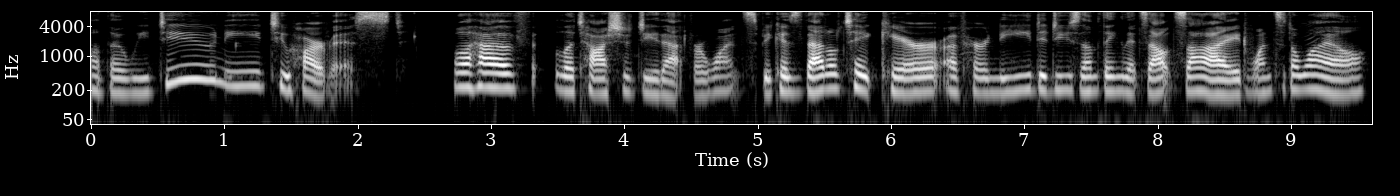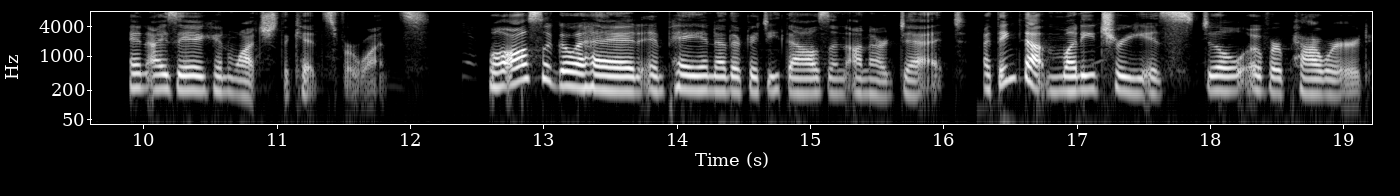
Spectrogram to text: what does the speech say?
Although we do need to harvest. We'll have Latasha do that for once because that'll take care of her need to do something that's outside once in a while. And Isaiah can watch the kids for once. We'll also go ahead and pay another 50000 on our debt. I think that money tree is still overpowered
